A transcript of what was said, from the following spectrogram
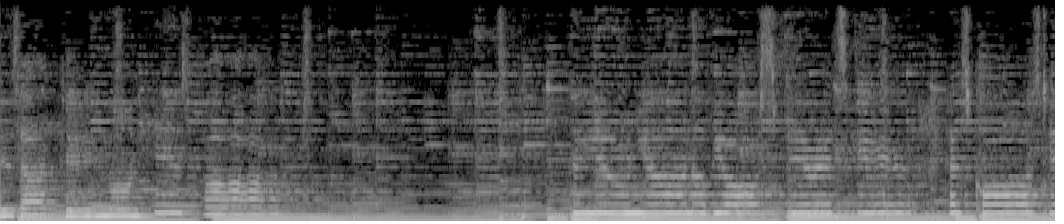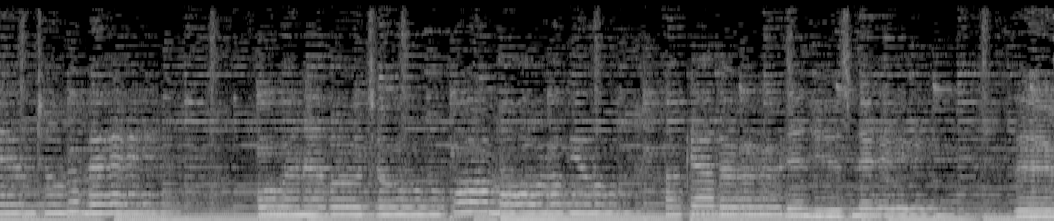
is acting on his part. The union of your spirits here has caused him to remain. For whenever two or more of you are gathered in his name, there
